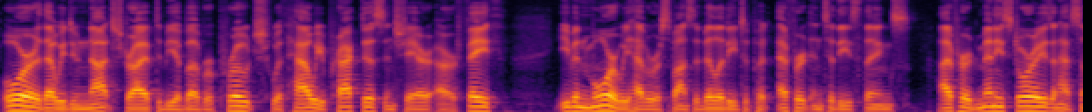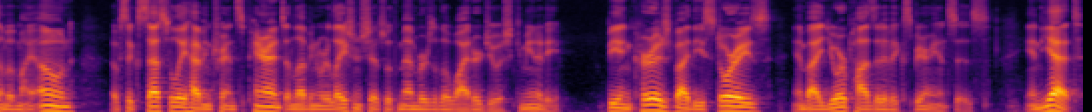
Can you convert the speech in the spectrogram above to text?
or that we do not strive to be above reproach with how we practice and share our faith. Even more, we have a responsibility to put effort into these things. I've heard many stories and have some of my own of successfully having transparent and loving relationships with members of the wider Jewish community. Be encouraged by these stories and by your positive experiences. And yet,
